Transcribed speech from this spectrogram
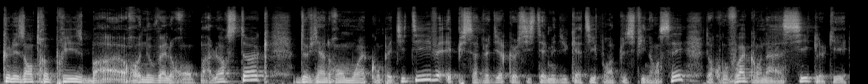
que les entreprises bah, renouvelleront pas leur stock, deviendront moins compétitives, et puis ça veut dire que le système éducatif pourra plus financer. Donc on voit qu'on a un cycle qui est,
